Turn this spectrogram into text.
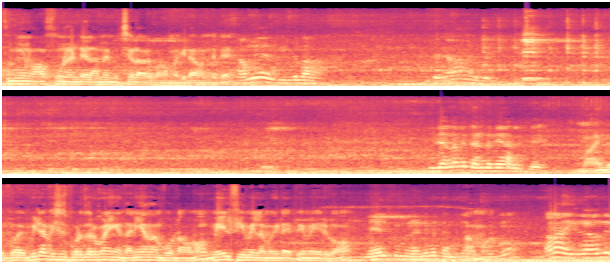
ஃபுல் மூணு ஆஃப் மூணுன்ட்டு எல்லாமே மிக்சடாக இருக்கும் நம்ம கிட்ட வந்துட்டு இது. எல்லாமே தனித்தனியா இருக்கு. ஆமா, இந்த பீடா ஃபிஷஸ் பொறுத்த வரைக்கும் நீங்கள் தனியாக தான் போட்டாகணும். மேல் ஃபீமேல் நம்ம கிட்ட எப்பயுமே இருக்கும். மேல் ஃபீமேல் ரெண்டுமே தனித்தனியா ஆமா. இருக்கு. ஆனா இதுல வந்து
